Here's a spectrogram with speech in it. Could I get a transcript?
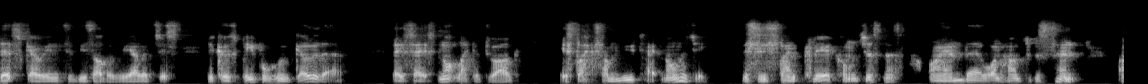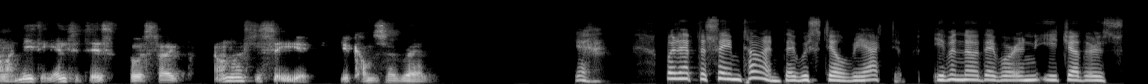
Let's go into these other realities because people who go there, they say it's not like a drug. It's like some new technology. This is like clear consciousness. I am there 100%. And I'm meeting entities who are saying, How nice to see you. You come so rarely. Yeah. But at the same time, they were still reactive, even though they were in each other's,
